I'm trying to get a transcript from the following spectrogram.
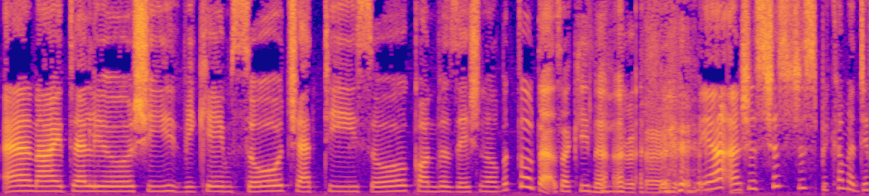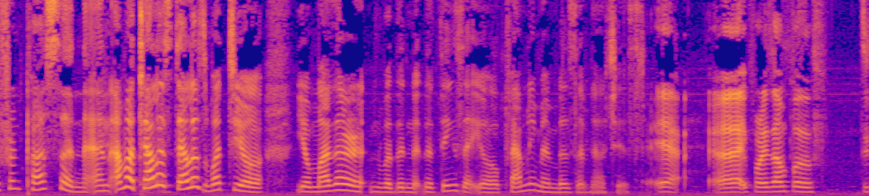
And I tell you, she became so chatty, so conversational. Betul tak, Sakina? Yeah, and she's just just become a different person. And Amma, tell us, tell us what your your mother, what the the things that your family members have noticed. Yeah, uh, like for example, to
